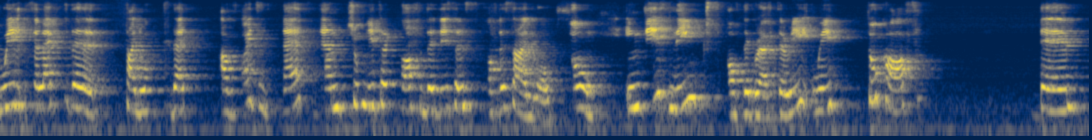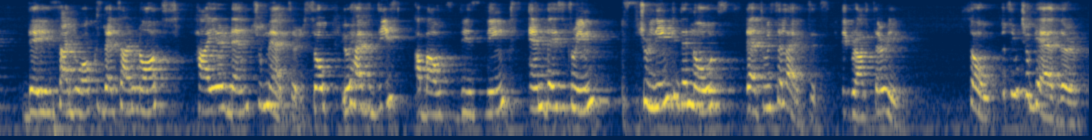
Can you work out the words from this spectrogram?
we select the sidewalks that avoid less than two meters of the distance of the sidewalk. So in these links of the graph theory, we took off the, the sidewalks that are not higher than two meters. So you have this about these links and the stream to link the nodes that we selected, the graph theory. So putting together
